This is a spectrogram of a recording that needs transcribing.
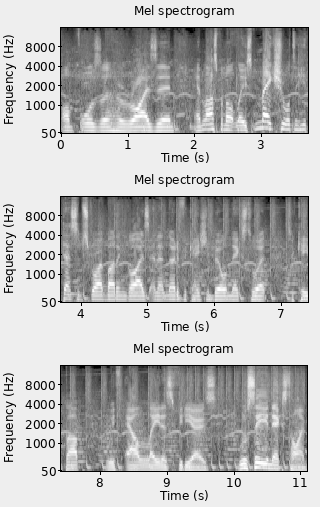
on Forza Horizon. And last but not least, make sure to hit that subscribe button, guys, and that notification bell next to it to keep up with our latest videos. We'll see you next time.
